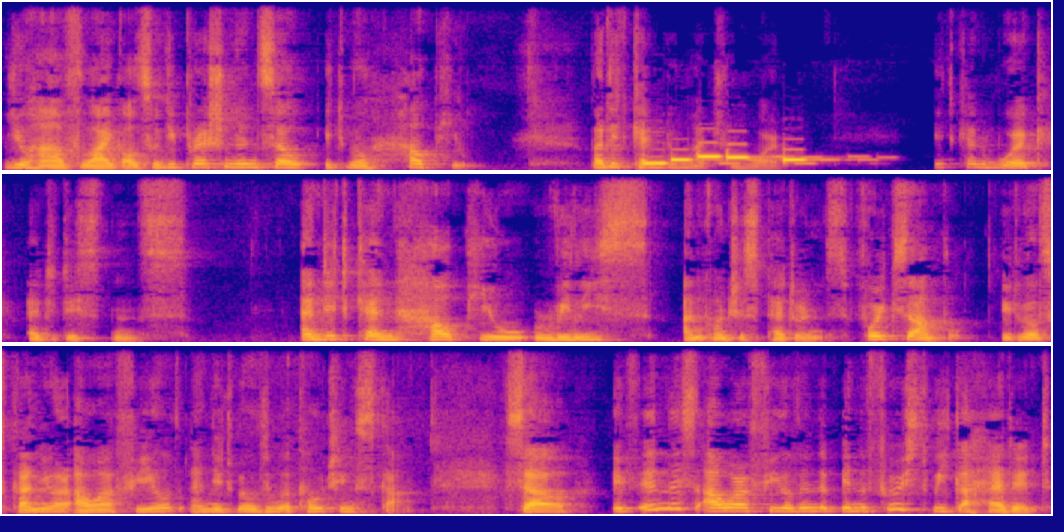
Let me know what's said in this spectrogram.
you have like also depression and so it will help you. But it can do much more. It can work at a distance and it can help you release unconscious patterns. For example, it will scan your aura field and it will do a coaching scan. So if in this aura field, in the, in the first week I had it,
